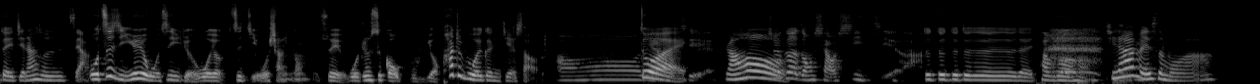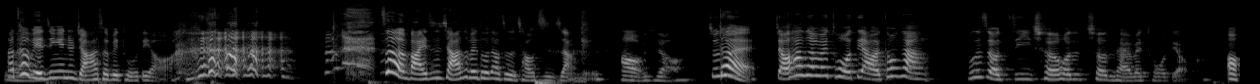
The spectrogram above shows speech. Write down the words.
对，简单说是这样。我自己因为我自己觉得我有自己我想用的，所以我就是够不用，他就不会跟你介绍了。哦，对，然后就各种小细节啦。对对对对对对对对，差不多。其他没什么啊。他特别今天就脚踏车被脱掉啊，这很白痴，脚踏车被脱掉真的超智障的，好好笑。对，脚踏车被脱掉，通常不是只有机车或是车子才会被脱掉吗？哦，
